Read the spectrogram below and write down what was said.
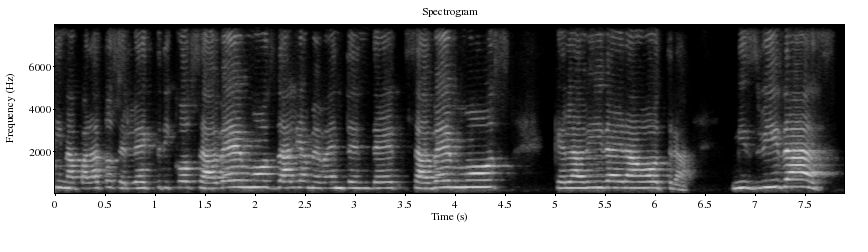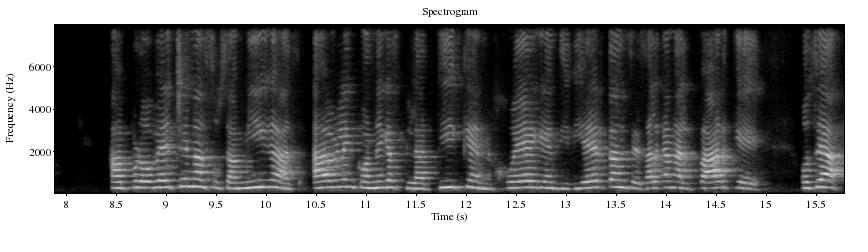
sin aparatos eléctricos, sabemos, Dalia me va a entender, sabemos que la vida era otra. Mis vidas, aprovechen a sus amigas, hablen con ellas, platiquen, jueguen, diviértanse, salgan al parque. O sea,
